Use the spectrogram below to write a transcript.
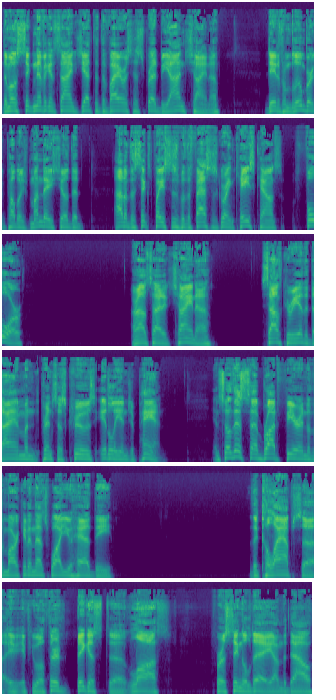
The most significant signs yet that the virus has spread beyond China. Data from Bloomberg published Monday showed that out of the six places with the fastest growing case counts, four are outside of China South Korea, the Diamond Princess Cruise, Italy, and Japan. And so this uh, brought fear into the market, and that's why you had the the collapse, uh, if you will, third biggest uh, loss for a single day on the Dow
